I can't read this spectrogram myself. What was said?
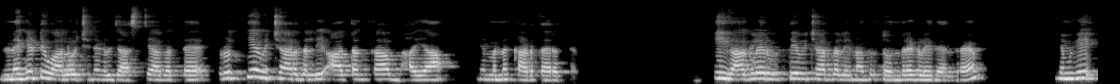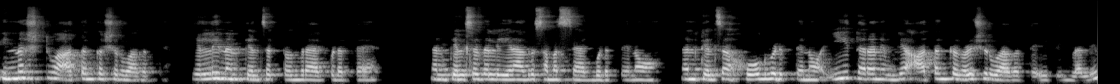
ನೆಗೆಟಿವ್ ಆಲೋಚನೆಗಳು ಜಾಸ್ತಿ ಆಗತ್ತೆ. ವೃತ್ತಿಯ ವಿಚಾರದಲ್ಲಿ ಆತಂಕ, ಭಯ ನಿಮ್ಮನ್ನ ಕಾಡ್ತಾ ಇರುತ್ತೆ. ಈಗಾಗಲೇ ವೃತ್ತಿಯ ವಿಚಾರದಲ್ಲಿ ಏನಾದ್ರೂ ತೊಂದರೆಗಳಿದೆ ಅಂದ್ರೆ ನಿಮಗೆ ಇನ್ನಷ್ಟು ಆತಂಕ ಶುರುವಾಗುತ್ತೆ. ಎಲ್ಲಿ ನನ್ನ ಕೆಲ್ಸಕ್ಕೆ ತೊಂದರೆ ಆಗ್ಬಿಡತ್ತೆ? ನನ್ನ ಕೆಲಸದಲ್ಲಿ ಏನಾದ್ರೂ ಸಮಸ್ಯೆ ಆಗ್ಬಿಡುತ್ತೇನೋ? ನನ್ನ ಕೆಲಸ ಹೋಗ್ಬಿಡುತ್ತೇನೋ ಈ ತರ ನಿಮ್ಗೆ ಆತಂಕಗಳು ಶುರುವಾಗುತ್ತೆ ಈ ತಿಂಗಳಲ್ಲಿ.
